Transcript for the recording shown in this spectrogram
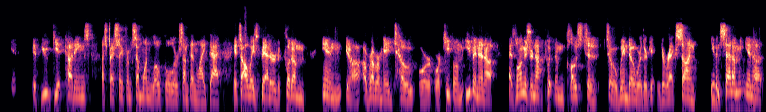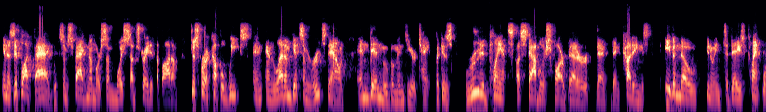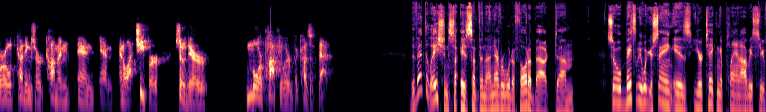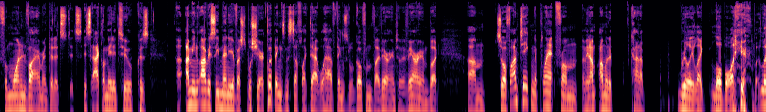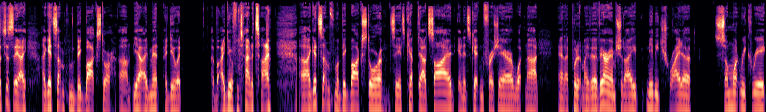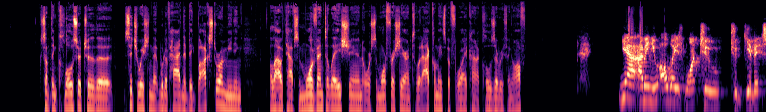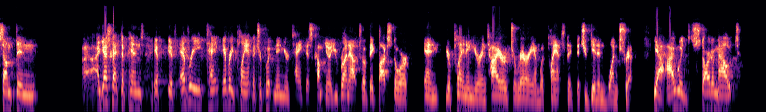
if you get cuttings, especially from someone local or something like that, it's always better to put them in, you know, a Rubbermaid tote or or keep them even in a as long as you're not putting them close to to a window where they're getting direct sun. Even set them in a in a Ziploc bag with some sphagnum or some moist substrate at the bottom, just for a couple weeks, and and let them get some roots down, and then move them into your tank because rooted plants establish far better than than cuttings even though you know in today's plant world cuttings are common and and and a lot cheaper so they're more popular because of that the ventilation is something i never would have thought about um, so basically what you're saying is you're taking a plant obviously from one environment that it's it's it's acclimated to because uh, I mean, obviously, many of us will share clippings and stuff like that. We'll have things that will go from vivarium to vivarium. But um, so if I'm taking a plant from, I mean, I'm, I'm going to kind of really like lowball it here, but let's just say I, I get something from a big box store. Um, yeah, I admit I do it. I, I do it from time to time. Uh, I get something from a big box store, say it's kept outside and it's getting fresh air, whatnot, and I put it in my vivarium. Should I maybe try to somewhat recreate something closer to the situation that would have had in a big box store, meaning allow it to have some more ventilation or some more fresh air until it acclimates before I kind of close everything off? Yeah, I mean, you always want to to give it something. I guess that depends. If if every tank, every plant that you're putting in your tank is come, you know, you run out to a big box store and you're planting your entire terrarium with plants that, that you get in one trip. Yeah, I would start them out,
